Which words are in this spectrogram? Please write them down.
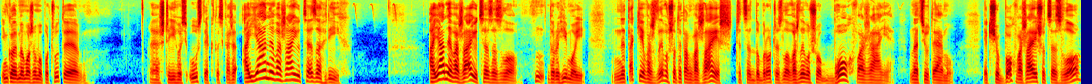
Інколи ми можемо почути е, з чиїгось уст, як хтось каже, а я не вважаю це за гріх. А я не вважаю це за зло. Хм, дорогі мої, не так є важливо, що ти там вважаєш, чи це добро, чи зло. Важливо, що Бог вважає на цю тему. Якщо Бог вважає, що це зло,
